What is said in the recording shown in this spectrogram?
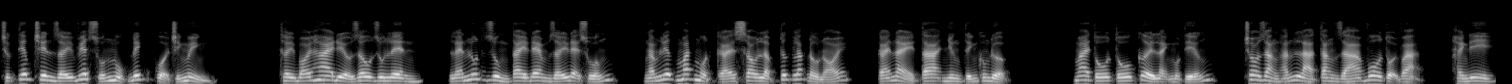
trực tiếp trên giấy viết xuống mục đích của chính mình. Thầy bói hai điều dâu run lên, lén lút dùng tay đem giấy đè xuống, ngắm liếc mắt một cái sau lập tức lắc đầu nói, cái này ta nhưng tính không được. Mai Tố Tố cười lạnh một tiếng, cho rằng hắn là tăng giá vô tội vạ, hành đi,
